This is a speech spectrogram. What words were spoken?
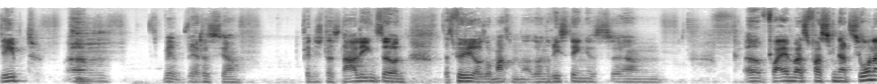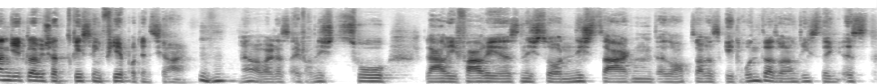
lebt, ähm, wäre wär das ja, finde ich das naheliegendste und das würde ich auch so machen. Also ein Riesling ist ähm, äh, vor allem was Faszination angeht, glaube ich, hat Riesling viel Potenzial. Ja, weil das einfach nicht zu Larifari ist, nicht so nichtssagend, also Hauptsache es geht runter, sondern Riesling ist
